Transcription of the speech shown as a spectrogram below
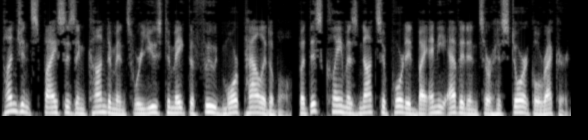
pungent spices and condiments were used to make the food more palatable, but this claim is not supported by any evidence or historical record.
